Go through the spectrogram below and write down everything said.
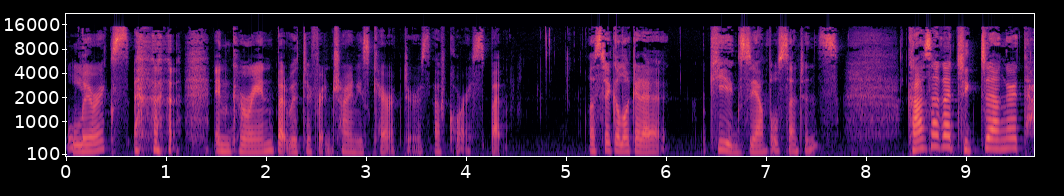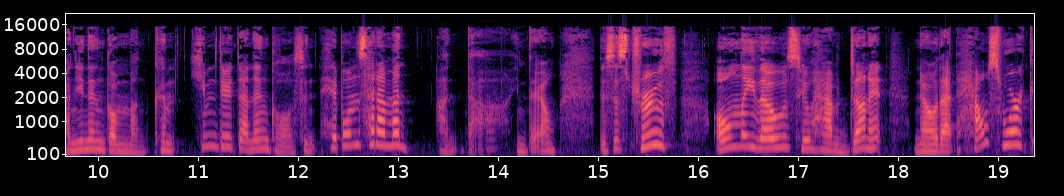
lyrics in Korean, but with different Chinese characters, of course. But let's take a look at a key example sentence. 가사가 직장을 다니는 것만큼 힘들다는 것은 해본 사람만 안다. 인데요. This is truth. Only those who have done it know that housework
